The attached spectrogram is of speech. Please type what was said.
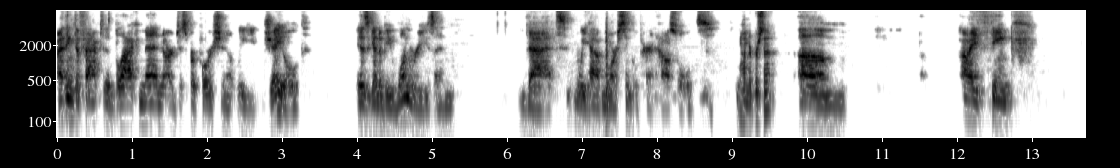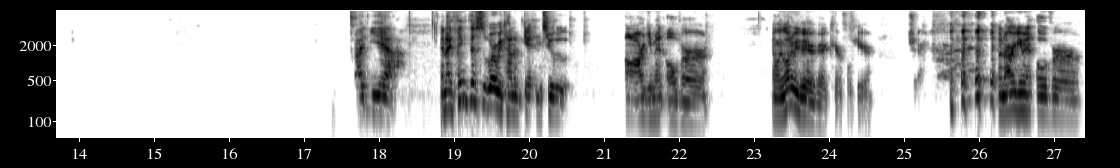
I think the fact that black men are disproportionately jailed is going to be one reason that we have more single parent households. One hundred percent. Um, I think. I, yeah, And I think this is where we kind of get into an argument over, and we want to be very, very careful here. sure. An argument over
